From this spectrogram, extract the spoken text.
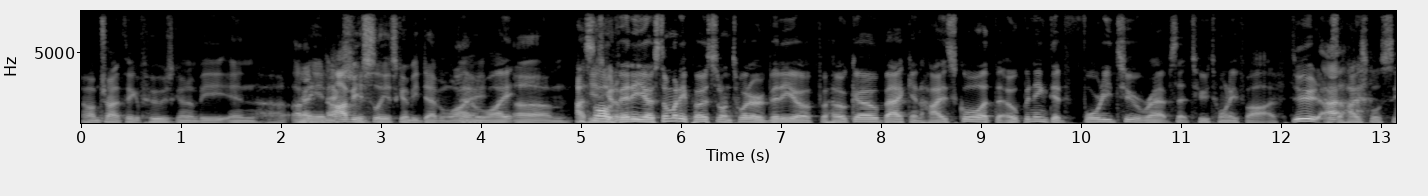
I'm trying to think of who's going to be in. Uh, I At mean, next- obviously it's going to be Devin White. Devin White. Um, I saw a gonna- video. Somebody posted on Twitter a video of Fehoko back in high school at the opening. Did 42 reps at 225 dude. as a I, high school senior.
